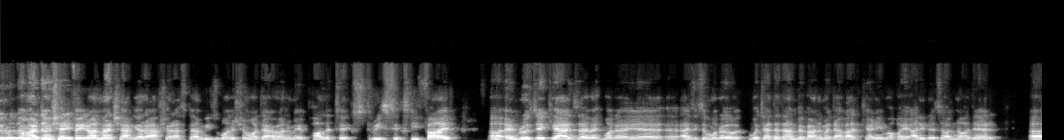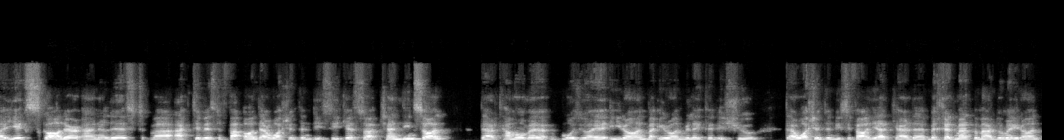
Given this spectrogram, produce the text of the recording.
درود به مردم شریف ایران. من شهریار افشار هستم میزبان شما در برنامه Politics 365 امروز یکی از مهمانهای عزیزمون رو مجددا به برنامه دعوت کردیم آقای علیرضا نادر یک scholar analyst و activist فعال در واشنگتن دی سی که چندین سال در تمام موضوع ایران و ایران related issue در واشنگتن دی سی فعالیت کرده. به خدمت به مردم ایران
